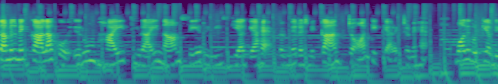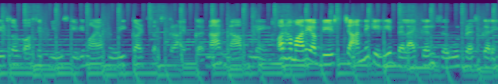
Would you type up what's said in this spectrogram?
तमिल में काला को इरुम भाई थिराई नाम से रिलीज़ किया गया है। फ़िल्म में रजनीकांत डॉन के कैरेक्टर में है। बॉलीवुड की अपडेट्स और गॉसिप न्यूज़ के लिए माया पूरी कट सब्सक्राइब करना ना भूलें। और हमारे अपडेट्स जानने के लिए बेल आइकन ज़रूर प्रेस करें।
